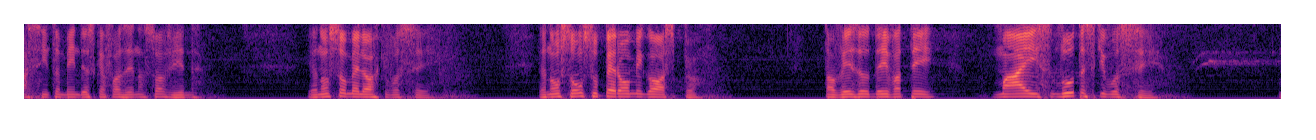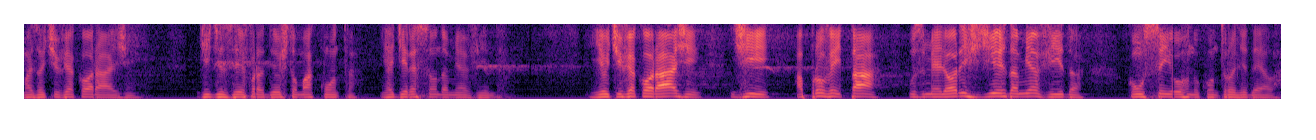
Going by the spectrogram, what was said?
assim também Deus quer fazer na sua vida. Eu não sou melhor que você. Eu não sou um super-homem gospel. Talvez eu deva ter mais lutas que você. Mas eu tive a coragem de dizer para Deus tomar conta e a direção da minha vida. E eu tive a coragem de aproveitar os melhores dias da minha vida com o Senhor no controle dela.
